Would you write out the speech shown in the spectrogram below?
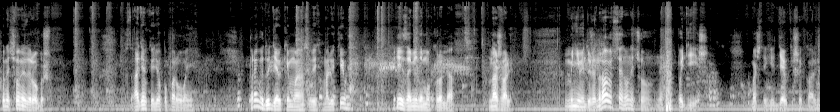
що нічого не зробиш. А дівки його попаровані. Приведу дівки своїх малюків і замінимо кроля. На жаль. Мені він дуже подобався, але нічого не подієш. Бачите, які дівки шикарні.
